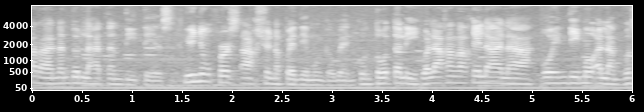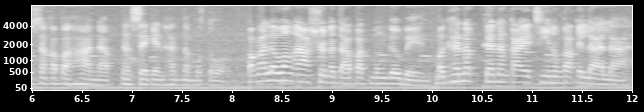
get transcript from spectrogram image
pantawaran, nandun lahat ng details. Yun yung first action na pwede mong gawin. Kung totally wala kang kakilala o hindi mo alam kung saan ka pahanap ng second hand na motor. Pangalawang action na dapat mong gawin, maghanap ka ng kahit sinong kakilala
